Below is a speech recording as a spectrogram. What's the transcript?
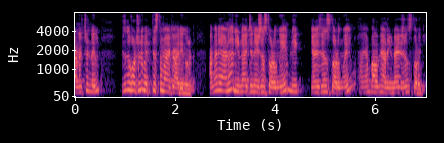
കണക്ഷൻ ഉണ്ടെങ്കിലും കുറച്ചുകൂടി വ്യത്യസ്തമായ കാര്യങ്ങളുണ്ട്. അങ്ങനെയാണ് യുണൈറ്റഡ് നേഷൻസ് തുടങ്ങുകയും ലീഗ് നേഷൻസ് തുടങ്ങുകയും ഞാൻ പറഞ്ഞാണ് യുണൈറ്റഡ് നേഷൻസ് തുടങ്ങി.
